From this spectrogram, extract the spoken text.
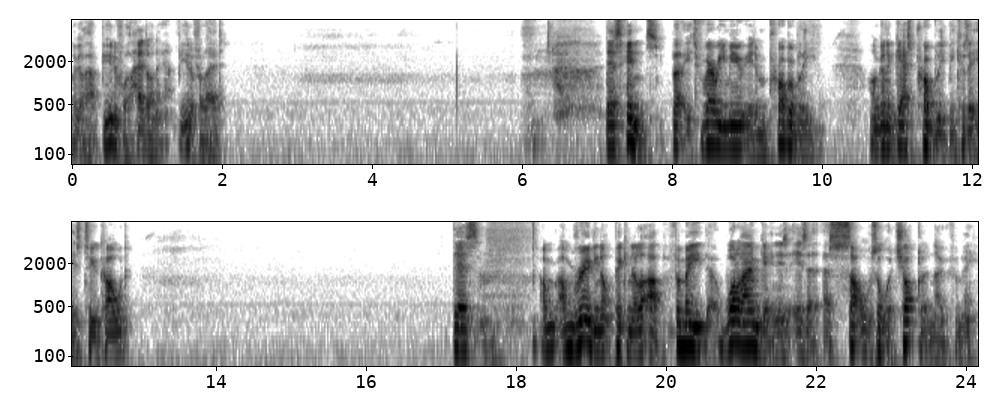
Look at that beautiful head on it, beautiful head. There's hints, but it's very muted and probably, I'm going to guess probably because it is too cold. There's, I'm, I'm really not picking a lot up. For me, what I am getting is, is a, a subtle sort of chocolate note for me.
